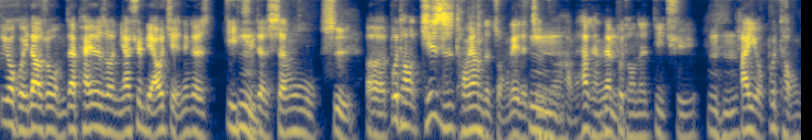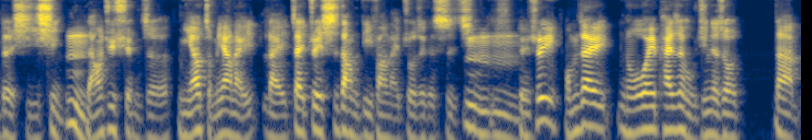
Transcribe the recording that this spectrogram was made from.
又回到说我们在拍摄的时候，你要去了解那个地区的生物。是，呃，不同，即使是同样的种类的鲸豚，嗯好了，它可能在嗯不同的地区，嗯哼，它有不同的习性，嗯然后去选择你要怎么样来来在最适当的地方来做这个事情。嗯嗯，对，，所以我们在挪威拍摄虎鲸的时候，那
